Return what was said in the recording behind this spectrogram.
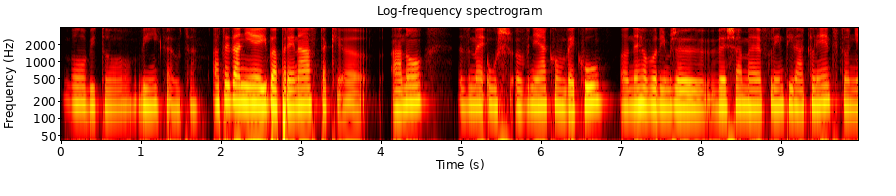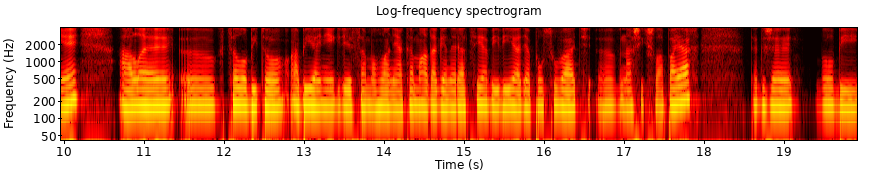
Bolo by to vynikajúce. A teda nie iba pre nás, tak uh, áno, sme už v nejakom veku. Nehovorím, že vešame flinty na klienc, to nie, ale uh, chcelo by to, aby aj niekde sa mohla nejaká mladá generácia vyvíjať a posúvať uh, v našich šlapajach. Takže bol by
